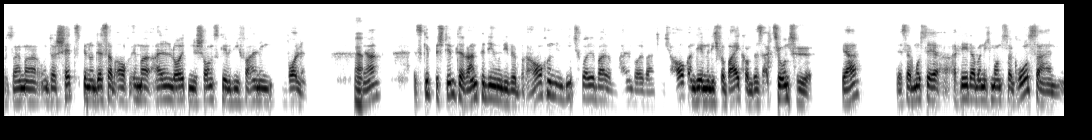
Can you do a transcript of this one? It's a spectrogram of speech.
sagen wir, unterschätzt bin und deshalb auch immer allen Leuten eine Chance gebe, die vor allen Dingen wollen. Ja. ja? Es gibt bestimmte Randbedingungen, die wir brauchen im Beachvolleyball und Hallenvolleyball natürlich auch, an denen wir nicht vorbeikommen. Das ist Aktionshöhe. Ja, Deshalb muss der Athlet aber nicht monstergroß sein.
